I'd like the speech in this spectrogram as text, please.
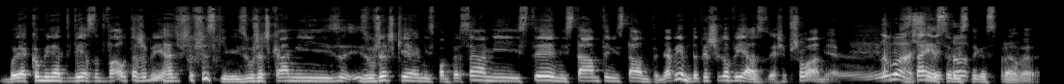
bo ja kombinat wyjazd na dwa auta, żeby jechać przede wszystkim i z łóżeczkami, i z, i z łóżeczkiem, i z pampersami, i z tym, i z tamtym, i z tamtym. Ja wiem, do pierwszego wyjazdu, ja się przełamię. No właśnie. Zdaję sobie to... z tego sprawę.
